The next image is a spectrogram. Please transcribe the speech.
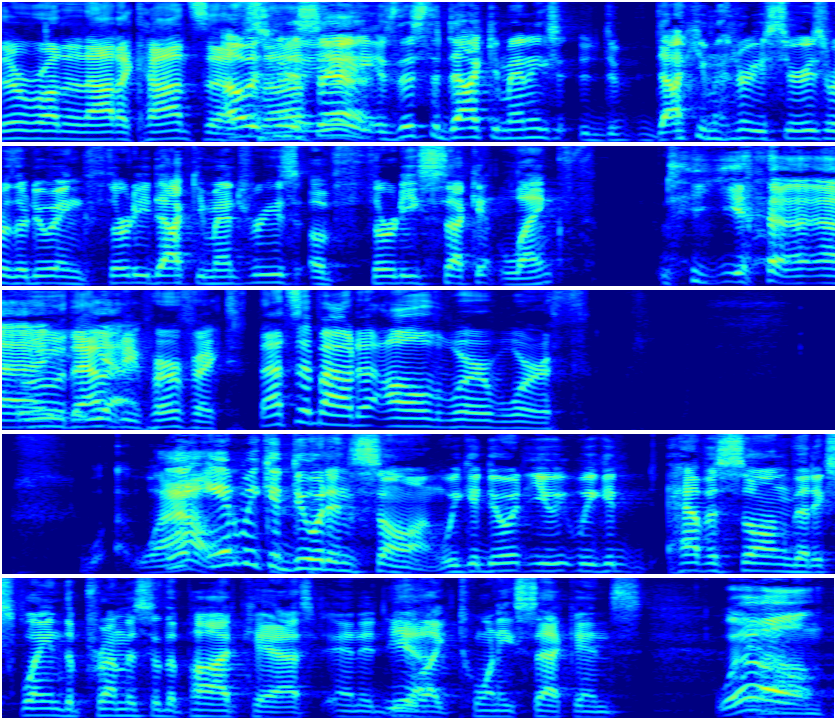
they're running out of concepts. I was huh? going to say, yeah. is this the documentary d- documentary series where they're doing 30 documentaries of 30 second length? yeah. Uh, Ooh, that yeah. would be perfect. That's about all we're worth. Wow. And, and we could do it in song. We could do it. You, we could have a song that explained the premise of the podcast, and it'd be Yeah. like 20 seconds. Well, Um,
